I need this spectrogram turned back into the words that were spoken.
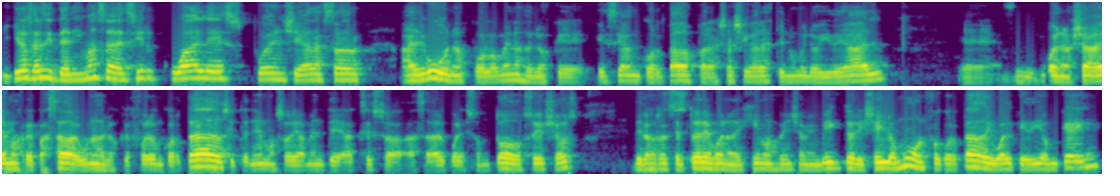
Y quiero saber si te animás a decir cuáles pueden llegar a ser algunos, por lo menos, de los que, sean cortados para ya llegar a este número ideal. Eh, bueno, ya hemos repasado algunos de los que fueron cortados y tenemos obviamente acceso a, saber cuáles son todos ellos. De los receptores, bueno, dijimos Benjamin Victor y Jalen Moore fue cortado, igual que Dion Kane.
